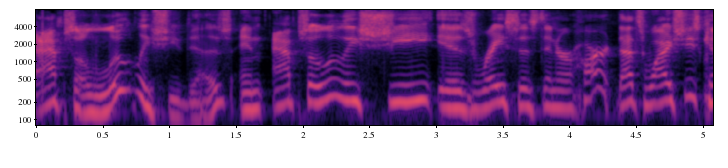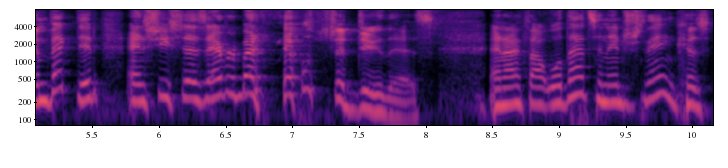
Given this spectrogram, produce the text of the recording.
Absolutely, she does. And absolutely, she is racist in her heart. That's why she's convicted. And she says everybody else should do this. And I thought, well, that's an interesting thing because,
